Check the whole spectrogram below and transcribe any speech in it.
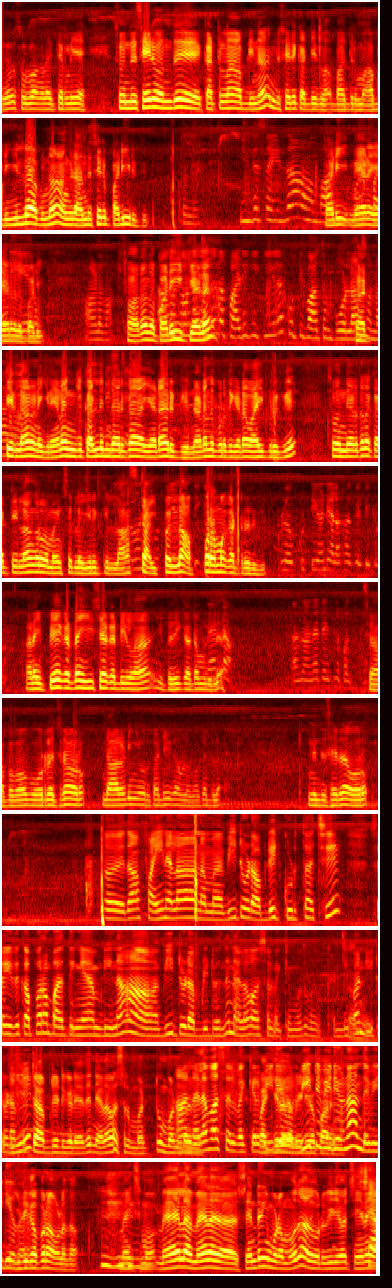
ஏதோ சொல்லுவாங்களே தெரியலையே. ஸோ இந்த சைடு வந்து கட்டலாம் அப்படின்னா இந்த சைடு கட்டிடலாம் பாத்ரூம். அப்படி இல்லை அப்படின்னா அங்கே அந்த சைடு படி இருக்குது. இந்த சைடு தான் படி மேலே ஏறும். படி. ஸோ அதான் அந்த படிக்கு கீழே கட்டிடலாம்னு நினைக்கிறேன். ஏன்னா இங்கே கல் இந்த இருக்கா இடம் இருக்குது நடந்து போகிறதுக்கு இடம் வாய்ப்பு இருக்குது ஸோ இந்த இடத்துல கட்டிடலாங்கிற ஒரு மைண்ட் செட்டில் இருக்குது லாஸ்ட்டாக இப்போ இல்லை அப்புறமா கட்டுறதுக்கு. ஆனால் இப்போயே கட்டினா ஈஸியாக கட்டிடலாம். இப்போதைக்கு கட்ட முடியல. சரி அப்போ பாப்போம். ஒரு லட்ச ரூபா வரும். இந்த ஆல்ரெடி இங்கே ஒரு கட்டியிருக்காப்புல பக்கத்தில். இந்த சைடு தான் வரும். இதான் ஃபைனலாக நம்ம வீட்டோட அப்டேட் கொடுத்தாச்சு. ஸோ இதுக்கப்புறம் பார்த்தீங்க அப்படின்னா வீட்டோட அப்டேட் வந்து நிலவாசல் வைக்கும்போது வரும். கண்டிப்பாக நீட்டோட அப்டேட் வீட்டு அப்டேட் கிடையாது. நிலவாசல் மட்டும் நிலவாசல் வைக்கிற வீடியோ வீட்டு வீடியோனா அந்த வீடியோ இதுக்கப்புறம் அவ்வளோதான் மேக்ஸிமம் மேலே மேலே சென்ட்ரிங் போடும் போது அது ஒரு வீடியோ வச்சு ஏன்னா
